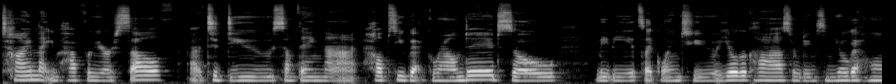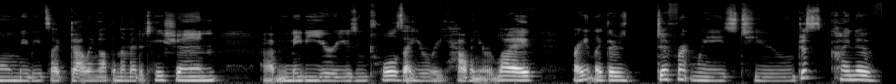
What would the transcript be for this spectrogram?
time that you have for yourself uh, to do something that helps you get grounded. So maybe it's like going to a yoga class or doing some yoga at home. Maybe it's like dialing up on the meditation. Um, maybe you're using tools that you already have in your life, right? Like there's different ways to just kind of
